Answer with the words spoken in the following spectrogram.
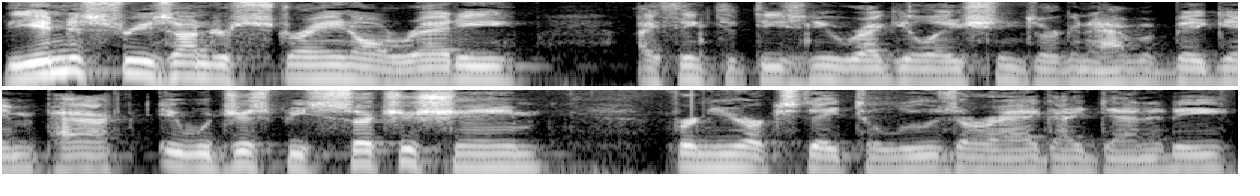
the industry is under strain already. I think that these new regulations are going to have a big impact. It would just be such a shame for New York State to lose our ag identity.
